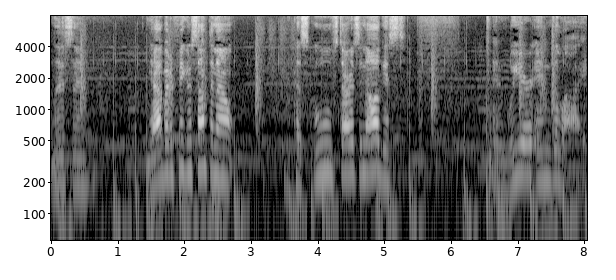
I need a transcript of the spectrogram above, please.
Listen, y'all better figure something out because school starts in August and we're in July.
